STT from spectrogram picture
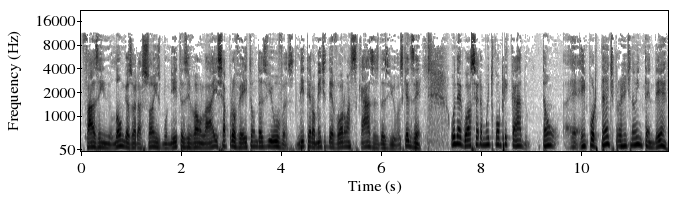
fazem longas orações bonitas e vão lá e se aproveitam das viúvas. Literalmente devoram as casas das viúvas. Quer dizer, o negócio era muito complicado. Então, é, é importante para a gente não entender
